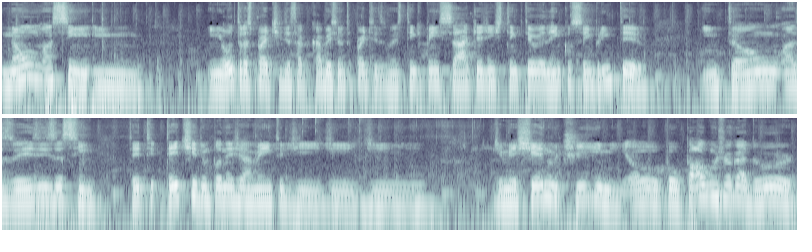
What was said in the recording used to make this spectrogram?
não assim, em, em outras partidas, tá com a cabeça em outras partidas, mas tem que pensar que a gente tem que ter o elenco sempre inteiro. Então, às vezes, assim, ter, ter tido um planejamento de, de, de de mexer no time ou poupar algum jogador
